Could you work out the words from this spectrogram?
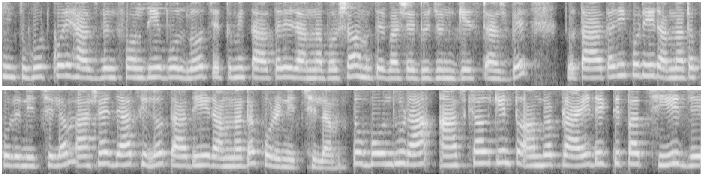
কিন্তু হুট করে হাজবেন্ড ফোন দিয়ে বলল যে, তুমি তাড়াতাড়ি রান্না বসাও, আমাদের বাসায় দুজন গেস্ট আসবে। তো তাড়াতাড়ি করে রান্নাটা করে নিচ্ছিলাম। বাসায় যা ছিল তা দিয়ে রান্নাটা করে নিচ্ছিলাম। তো বন্ধুরা, আজকাল কিন্তু আমরা প্রায় দেখতে পাচ্ছি যে,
